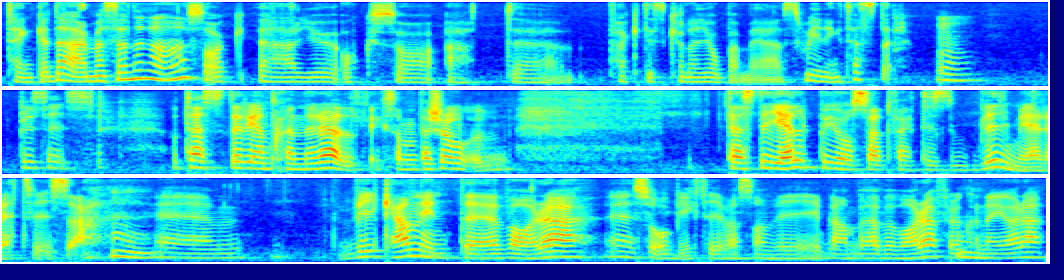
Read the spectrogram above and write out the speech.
tänka där. Men sen en annan sak är ju också att eh, faktiskt kunna jobba med screeningtester. Mm. Precis. Och tester rent generellt. Liksom. Person, tester hjälper ju oss att faktiskt bli mer rättvisa. Mm. Ehm, vi kan inte vara eh, så objektiva som vi ibland behöver vara för att Mm. kunna göra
